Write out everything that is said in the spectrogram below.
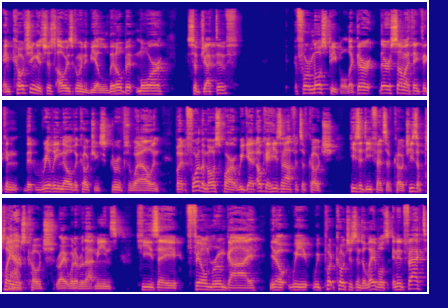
and coaching is just always going to be a little bit more subjective for most people. Like there there are some I think that can that really know the coaching groups well and but for the most part we get okay, he's an offensive coach he's a defensive coach. He's a player's yeah. coach, right? Whatever that means. He's a film room guy. You know, we we put coaches into labels, and in fact,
